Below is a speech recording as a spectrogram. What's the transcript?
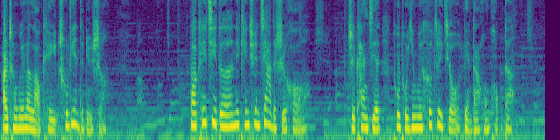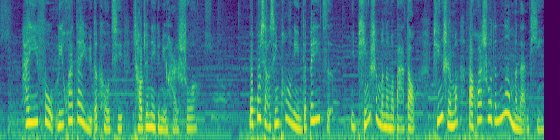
而成为了老 K 初恋的女生。老 K 记得那天劝架的时候，只看见兔兔因为喝醉酒脸蛋红红的，还一副梨花带雨的口气朝着那个女孩说。我不小心碰了你的杯子，你凭什么那么霸道？凭什么把话说的那么难听？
